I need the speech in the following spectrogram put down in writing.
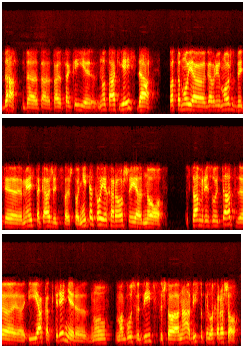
да, да, та- та- такие, ну так есть, да. Потому я говорю, может быть, э, место кажется, что не такое хорошее, но сам результат, э, и я как тренер, э, ну, могу судить, что она выступила хорошо.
